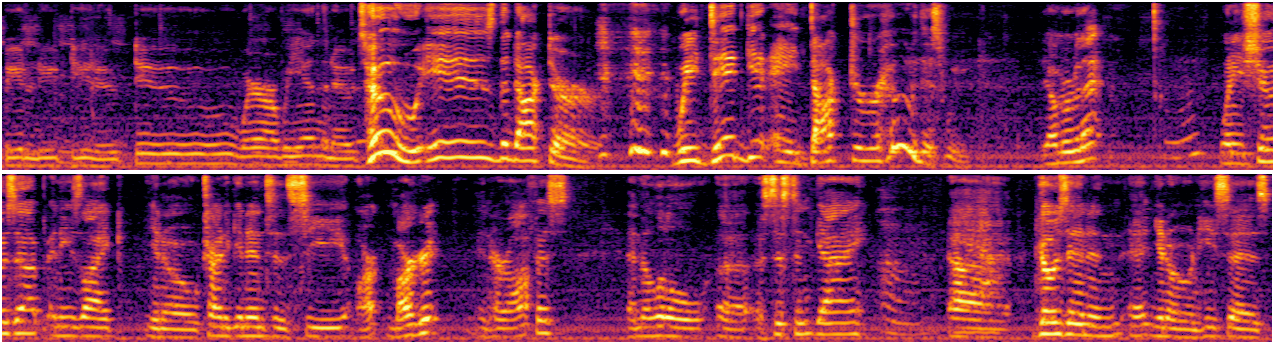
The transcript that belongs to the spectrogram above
Be-do-do-do-do. Where are we in the notes? Who is the doctor? we did get a Doctor Who this week. Y'all remember that? Mhm. When he shows up and he's like, you know, trying to get in to see Ar- Margaret in her office, and the little uh, assistant guy Oh. uh, goes in and, and, you know, and he says,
